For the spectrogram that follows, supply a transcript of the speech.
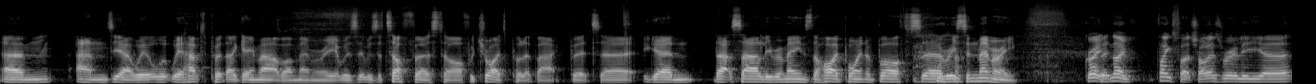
Um, and yeah, we we have to put that game out of our memory. It was it was a tough first half. We tried to pull it back, but uh, again, that sadly remains the high point of Bath's uh, recent memory. Great. But- no, thanks for that, Charlie. It's really, uh,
